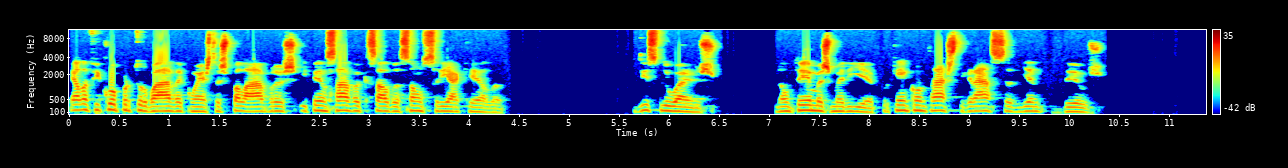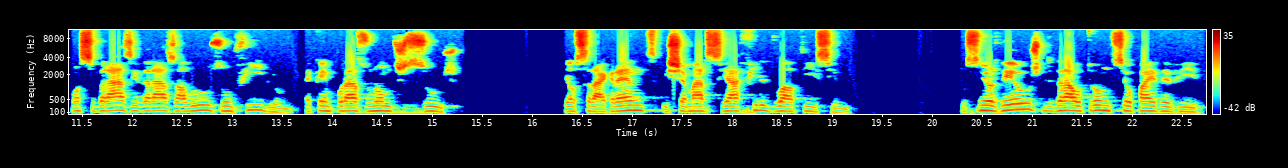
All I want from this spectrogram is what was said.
Ela ficou perturbada com estas palavras e pensava que saudação seria aquela. Disse-lhe o anjo: Não temas, Maria, porque encontraste graça diante de Deus. Conceberás e darás à luz um filho, a quem porás o nome de Jesus. Ele será grande e chamar-se-á Filho do Altíssimo. O Senhor Deus lhe dará o trono de seu pai David.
